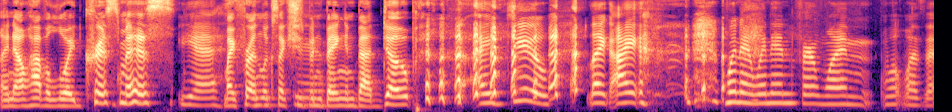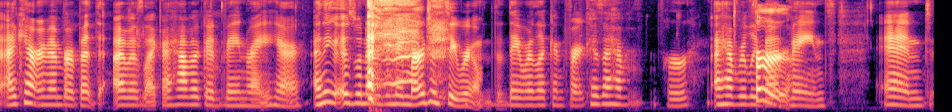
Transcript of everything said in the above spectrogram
I now have a Lloyd Christmas. Yes. My friend looks like she's been banging bad dope. I do. like I when I went in for one what was it? I can't remember, but I was like I have a good vein right here. I think it was when I was in the emergency room that they were looking for cuz I have fur. I have really Fur. bad veins and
